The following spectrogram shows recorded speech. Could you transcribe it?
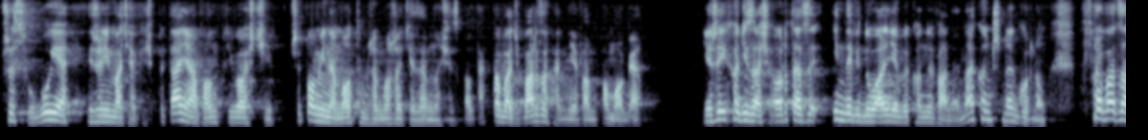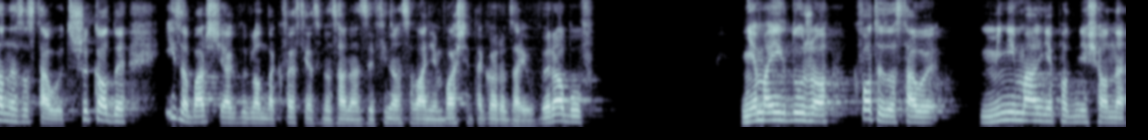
przysługuje. Jeżeli macie jakieś pytania, wątpliwości, przypominam o tym, że możecie ze mną się skontaktować. Bardzo chętnie Wam pomogę. Jeżeli chodzi zaś o ortezy indywidualnie wykonywane na kończynę górną, wprowadzone zostały trzy kody i zobaczcie, jak wygląda kwestia związana z finansowaniem właśnie tego rodzaju wyrobów. Nie ma ich dużo, kwoty zostały minimalnie podniesione,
